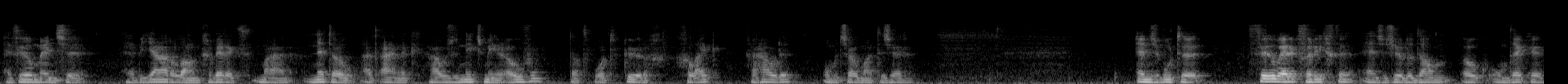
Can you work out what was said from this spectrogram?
En veel mensen hebben jarenlang gewerkt, maar netto uiteindelijk houden ze niks meer over. Dat wordt keurig gelijk gehouden, om het zo maar te zeggen. En ze moeten veel werk verrichten en ze zullen dan ook ontdekken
